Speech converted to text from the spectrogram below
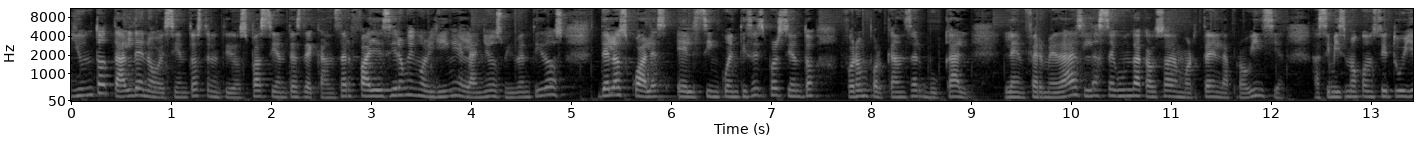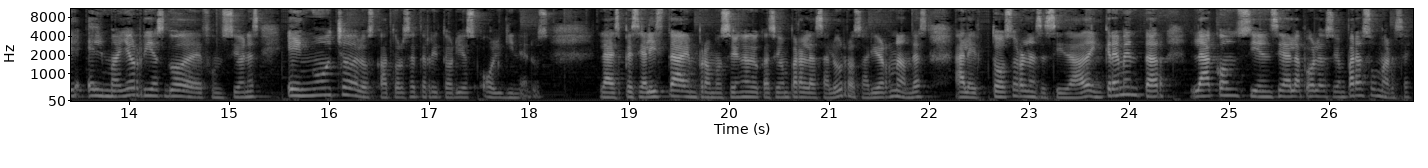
Y un total de 932 pacientes de cáncer fallecieron en Holguín en el año 2022, de los cuales el 56% fueron por cáncer bucal. La enfermedad es la segunda causa de muerte en la provincia. Asimismo, constituye el mayor riesgo de defunciones en 8 de los 14 territorios holguineros. La especialista en promoción y educación para la salud, Rosario Hernández, alertó sobre la necesidad de incrementar la conciencia de la población para sumarse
